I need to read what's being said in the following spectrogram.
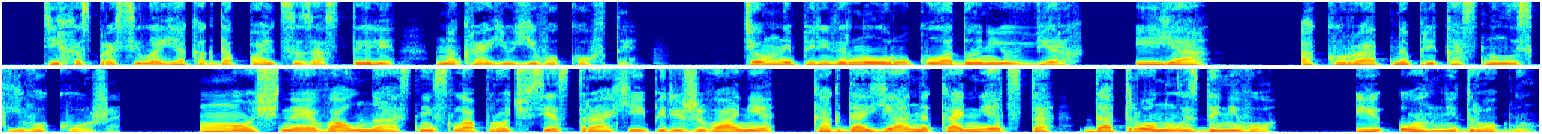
— тихо спросила я, когда пальцы застыли на краю его кофты. Темный перевернул руку ладонью вверх, и я аккуратно прикоснулась к его коже. Мощная волна снесла прочь все страхи и переживания, когда я, наконец-то, дотронулась до него. И он не дрогнул,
